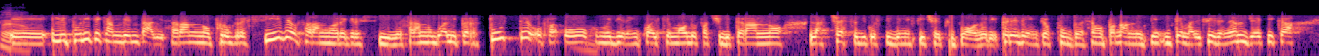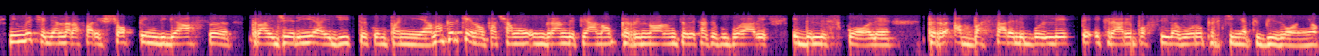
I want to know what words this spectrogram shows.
Eh, le politiche ambientali saranno progressive o saranno regressive? Saranno uguali per tutte o, fa- o, come dire, in qualche modo faciliteranno l'accesso di questi benefici ai più poveri? Per esempio, appunto, ne stiamo parlando in, in tema di crisi energetica, invece di andare a fare shopping di gas tra Algeria, Egitto e compagnia, ma perché non facciamo un grande piano per il rinnovamento delle case popolari e delle scuole? Per abbassare le bollette e creare posti di lavoro per chi ne ha più bisogno.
